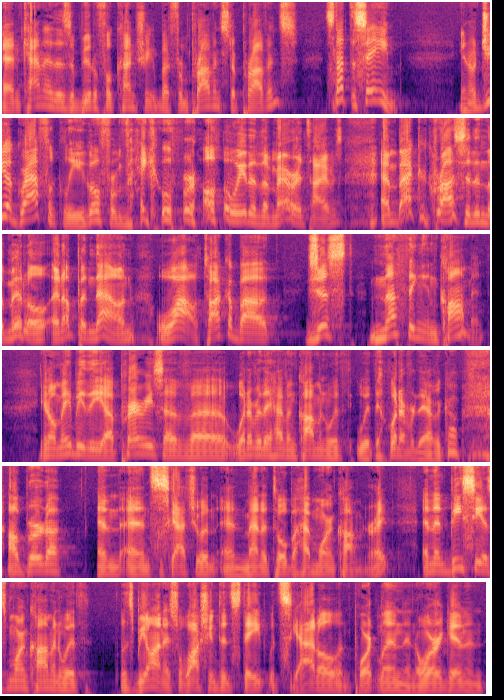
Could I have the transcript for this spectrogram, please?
And Canada is a beautiful country, but from province to province, it's not the same. You know, geographically, you go from Vancouver all the way to the Maritimes and back across it in the middle and up and down. Wow, talk about just nothing in common. You know, maybe the uh, prairies have uh, whatever they have in common with, with whatever they have in common. Alberta and, and Saskatchewan and Manitoba have more in common, right? And then BC has more in common with let's be honest, Washington State with Seattle and Portland and Oregon and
